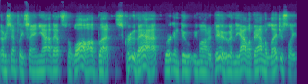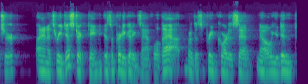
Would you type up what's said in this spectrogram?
are simply saying, yeah, that's the law, but screw that. We're going to do what we want to do. And the Alabama legislature and its redistricting is a pretty good example of that, where the Supreme Court has said, no, you didn't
